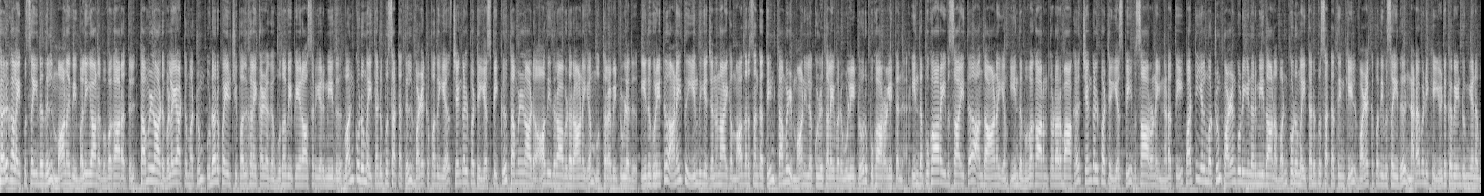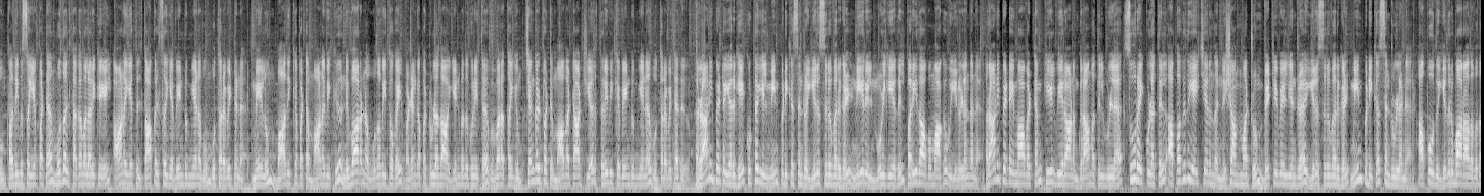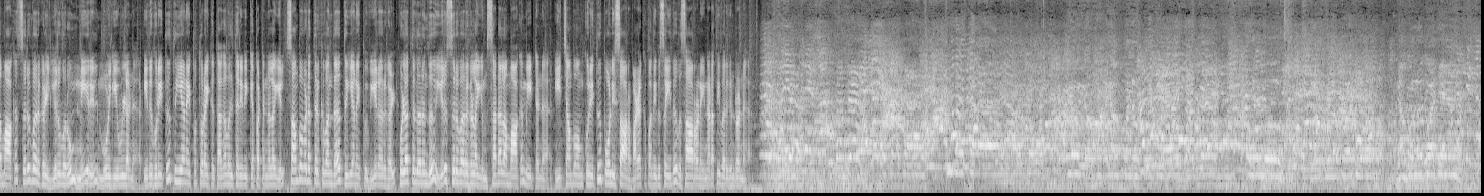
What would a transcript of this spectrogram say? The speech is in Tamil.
கருகலைப்பு செய்ததில் மாணவி பலியான விவகாரத்தில் தமிழ்நாடு விளையாட்டு மற்றும் உடற்பயிற்சி பல்கலைக்கழக உதவி பேராசிரியர் மீது வன்கொடுமை தடுப்பு சட்டத்தில் வழக்கு பதிய செங்கல்பட்டு எஸ்பிக்கு தமிழ்நாடு ஆதிதிராவிடர் ஆணையம் உத்தரவிட்டுள்ளது. இதுகுறித்து அனைத்து இந்திய ஜனநாயக மாதர் சங்கத்தின் தமிழ் மாநில குழு தலைவர் உள்ளிட்டோர் புகார் அளித்தனர். இந்த புகாரை விசாரித்த அந்த ஆணையம் இந்த விவகாரம் தொடர்பாக செங்கல்பட்டு எஸ்பி விசாரணை நடத்தி பட்டியல் மற்றும் பழங்குடியினர் மீதான வன்கொடுமை தடுப்பு சட்டத்தின் கீழ் வழக்கு பதிவு செய்து நடவடிக்கை எடுக்க வேண்டும் எனவும் பதிவு செய்யப்பட்ட முதல் தகவல் அறிக்கையை ஆணையத்தில் தாக்கல் செய்ய வேண்டும் எனவும் உத்தரவிட்டனர். மேலும் பாதிக்கப்பட்ட மாணவிக்கு நிவாரண உதவித்தொகை வழங்கப்பட்டுள்ளதா என்பது குறித்த விவரத்தையும் செங்கல்பட்டு மாவட்ட ஆட்சியர் தெரிவிக்க வேண்டும் என உத்தரவிட்டது. ராணிப்பேட்டை அருகே குட்டையில் மீன்பிடிக்க சென்ற இரு சிறுவர்கள் நீரில் மூழ்கியதில் பரிதாபமாக உயிரிழந்தனர். ராணிப்பேட்டை மாவட்டம் கீழ்வீராணம் கிராமத்தில் உள்ள சூறைக்குளத்தில் அப்பகுதியைச் சேர்ந்த நிஷாந்த் மற்றும் வெற்றிவேல் என்ற இரு சிறுவர்கள் மீன்பிடிக்க சென்றுள்ளனர். அப்போது எதிர்பாராத விதமாக சிறு சிறுவர்கள் இருவரும் நீரில் மூழ்கியுள்ளனர். இதுகுறித்து தீயணைப்புத்துறைக்கு தகவல் தெரிவிக்கப்பட்ட நிலையில் சம்பவ இடத்திற்கு வந்த தீயணைப்பு வீரர்கள் குளத்திலிருந்து இரு சிறுவர்களையும் சடலமாக மீட்டனர். இச்சம்பவம் குறித்து போலீசார் வழக்கு பதிவு செய்து விசாரணை நடத்தி வருகின்றனர். Yeah.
